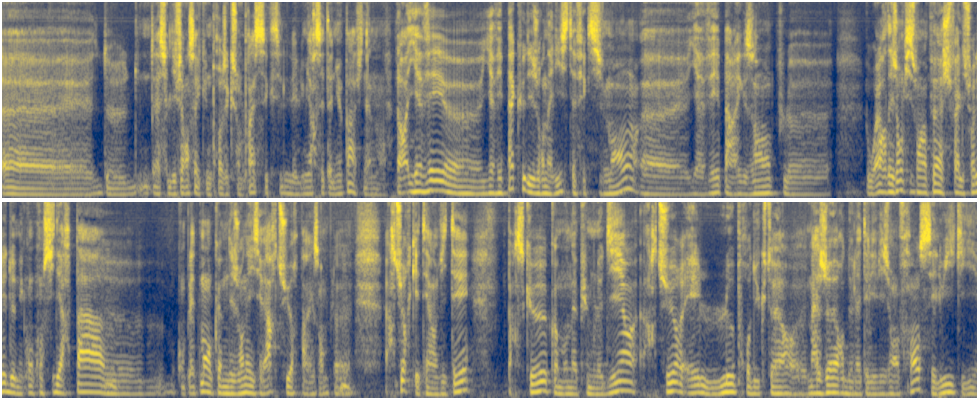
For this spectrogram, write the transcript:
Euh, de, de, la seule différence avec une projection presse, c'est que les lumières s'éteignent pas finalement. Alors il y avait, euh, il y avait pas que des journalistes effectivement. Euh, il y avait par exemple ou alors des gens qui sont un peu à cheval sur les deux, mais qu'on considère pas euh, complètement comme des journalistes. Il y avait Arthur, par exemple. Mm. Arthur qui était invité parce que, comme on a pu me le dire, Arthur est le producteur majeur de la télévision en France. C'est lui qui,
